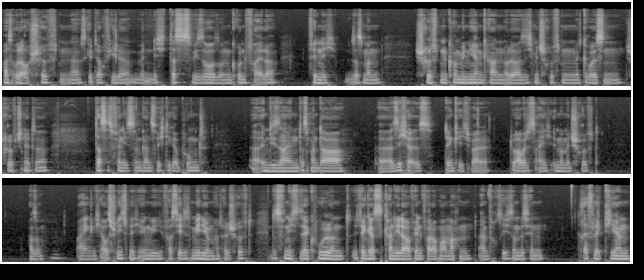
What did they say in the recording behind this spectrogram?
was, oder auch Schriften, ne? Es gibt ja auch viele, wenn ich, das ist sowieso so ein Grundpfeiler, finde ich, dass man Schriften kombinieren kann oder sich mit Schriften, mit Größen, Schriftschnitte. Das ist, finde ich, so ein ganz wichtiger Punkt äh, im Design, dass man da äh, sicher ist, denke ich, weil du arbeitest eigentlich immer mit Schrift. Also eigentlich ausschließlich irgendwie, fast jedes Medium hat halt Schrift. Das finde ich sehr cool und ich denke, das kann jeder auf jeden Fall auch mal machen. Einfach sich so ein bisschen reflektieren,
